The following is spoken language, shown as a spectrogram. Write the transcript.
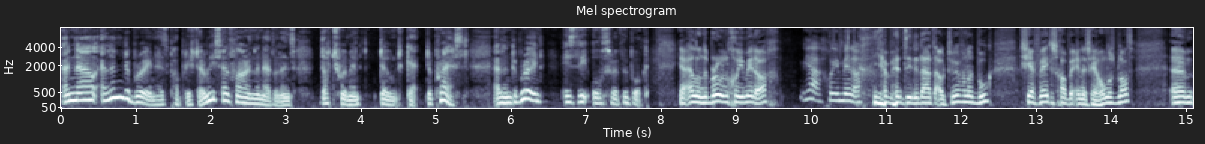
And now Ellen de Bruin has published only so far in the Netherlands, Dutch Women Don't Get Depressed. Ellen de Bruin is the author of the book. Ja, Ellen de Bruin, goedemiddag. Ja, goedemiddag. Jij bent inderdaad de auteur van het boek. Chef wetenschap bij NRC Handelsblad. Um,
